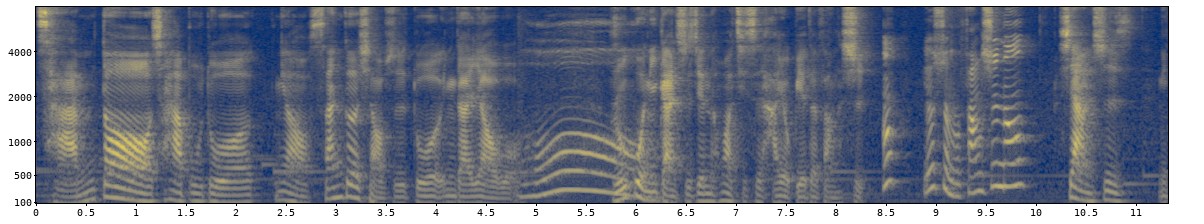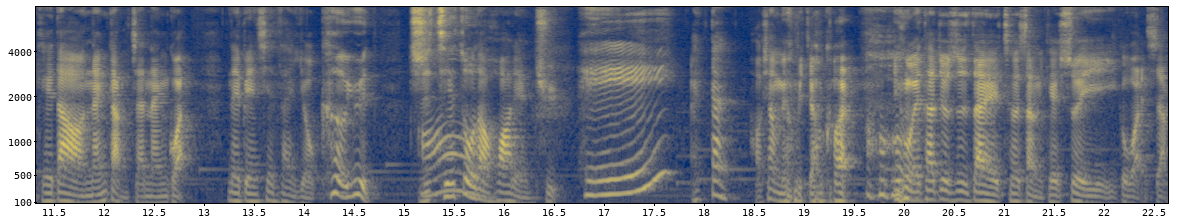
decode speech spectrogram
长到差不多要三个小时多，应该要哦。哦，如果你赶时间的话，其实还有别的方式，嗯有什么方式呢？像是你可以到南港展览馆那边，现在有客运直接坐到花莲去。嘿，哎、但好像没有比较快，因为它就是在车上，你可以睡一个晚上。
